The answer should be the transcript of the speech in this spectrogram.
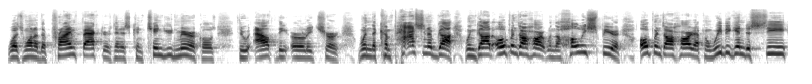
was one of the prime factors in his continued miracles throughout the early church. When the compassion of God, when God opens our heart, when the Holy Spirit opens our heart up, and we begin to see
